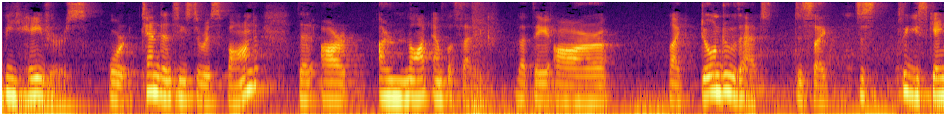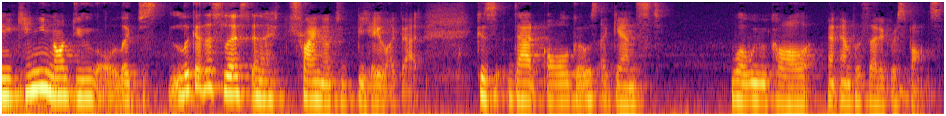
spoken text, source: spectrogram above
behaviors or tendencies to respond that are are not empathetic. That they are like, don't do that. Just like just please can you can you not do like just look at this list and I try not to behave like that because that all goes against what we would call an empathetic response.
